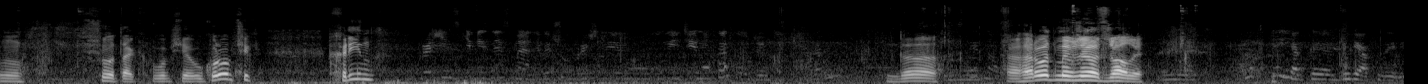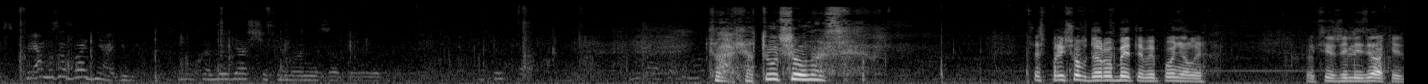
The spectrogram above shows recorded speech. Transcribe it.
М, Що так, взагалі, укропчик, хрін. Українські бізнесмени, ви що, прийшли у Луїджіну хату вже? Да. Огород ми вже отжали. Ти як е, буряк виріс. Прямо за два дня. Слухай, ну ящики мамі забули. Так, а тут що у нас? Це ж прийшов доробити, ви поняли. Оці железяки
